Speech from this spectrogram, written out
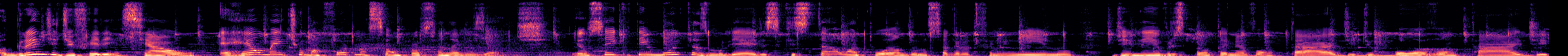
o grande diferencial é realmente uma formação profissionalizante. Eu sei que tem muitas mulheres que estão atuando no sagrado feminino de livre, espontânea vontade, de boa vontade,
